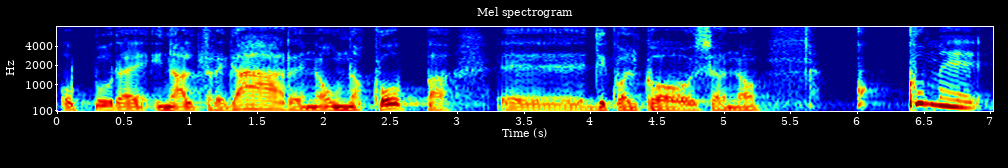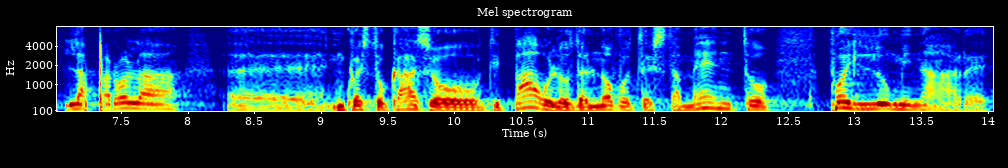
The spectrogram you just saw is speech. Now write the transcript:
oppure in altre gare, no? una coppa eh, di qualcosa. No? Come la parola, eh, in questo caso di Paolo del Nuovo Testamento, può illuminare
